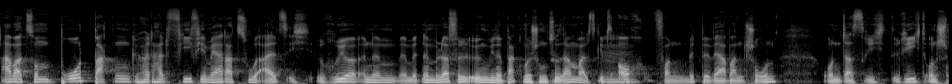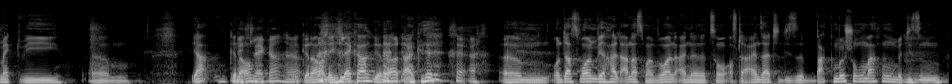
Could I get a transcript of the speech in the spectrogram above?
aber zum Brotbacken gehört halt viel, viel mehr dazu, als ich rühre einem, mit einem Löffel irgendwie eine Backmischung zusammen, weil es gibt es mhm. auch von Mitbewerbern schon. Und das riecht, riecht und schmeckt wie, ähm, ja, genau. Nicht lecker, ja. Genau, nicht lecker, genau, danke. ja. ähm, und das wollen wir halt anders machen. Wir wollen eine, auf der einen Seite diese Backmischung machen mit mhm. diesem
